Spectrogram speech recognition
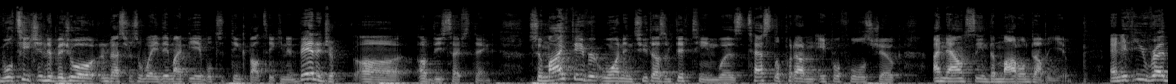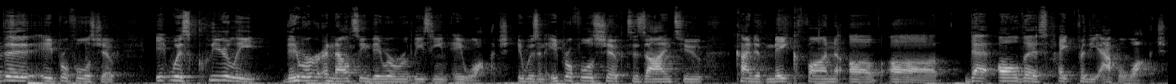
will teach individual investors a way they might be able to think about taking advantage of uh, of these types of things. So my favorite one in 2015 was Tesla put out an April Fool's joke announcing the Model W. And if you read the April Fool's joke, it was clearly they were announcing they were releasing a watch. It was an April Fool's joke designed to kind of make fun of uh, that all this hype for the Apple Watch.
